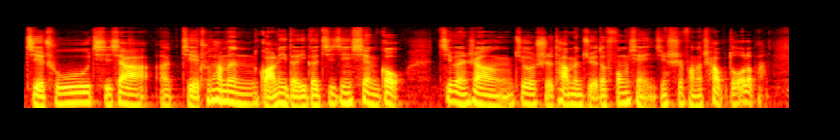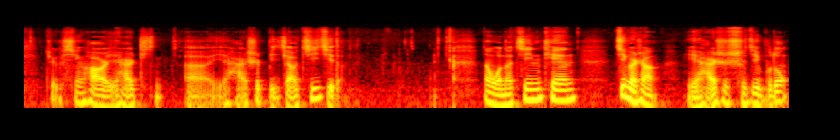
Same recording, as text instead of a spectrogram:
解除旗下呃解除他们管理的一个基金限购。基本上就是他们觉得风险已经释放的差不多了吧，这个信号也还是挺呃也还是比较积极的。那我呢今天基本上也还是持机不动，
